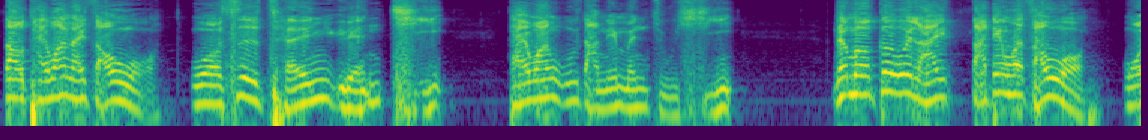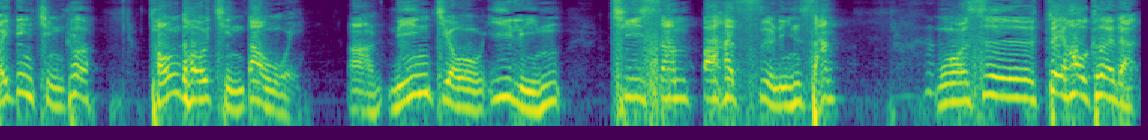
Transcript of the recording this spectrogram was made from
到台湾来找我，我是陈元奇，台湾武打联盟主席。那么各位来打电话找我，我一定请客，从头请到尾啊！零九一零七三八四零三，我是最好客的。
